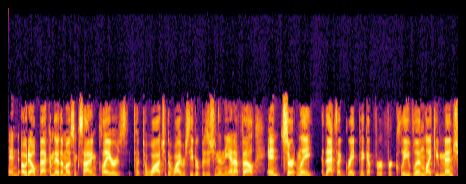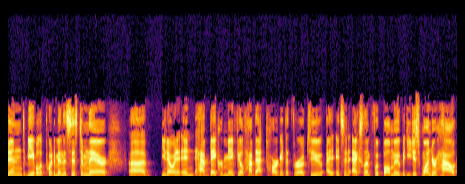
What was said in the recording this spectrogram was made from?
and Odell Beckham, they're the most exciting players to, to watch at the wide receiver position in the NFL. And certainly that's a great pickup for for Cleveland, like you mentioned, to be able to put him in the system there. Uh, you know, and, and have Baker Mayfield have that target to throw to. It's an excellent football move, but you just wonder how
